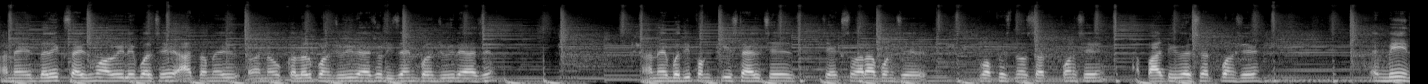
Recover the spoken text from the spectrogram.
અને દરેક સાઇઝમાં અવેલેબલ છે. આ તમે આનો કલર પણ જોઈ રહ્યા છો ડિઝાઇન પણ જોઈ રહ્યા છે. અને બધી પંક્તિ સ્ટાઇલ છે. ચેક્સવાળા પણ છે. પ્રોફેશનલ શર્ટ પણ છે. પાર્ટીવેર શર્ટ પણ છે. મેઇન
